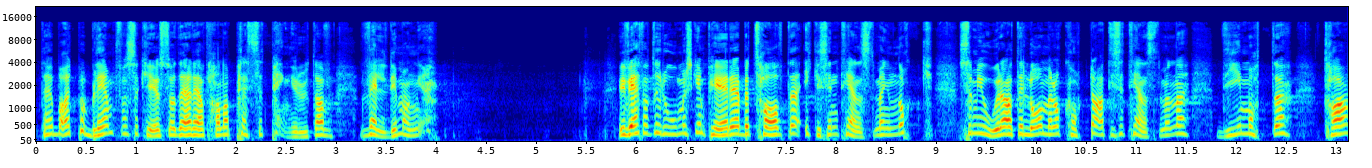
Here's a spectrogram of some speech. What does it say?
Det er jo bare et problem for Sakkeus, og det er det at han har presset penger ut av veldig mange. Vi vet at Det romerske imperiet betalte ikke sine tjenestemenn nok, som gjorde at det lå mellom korta at disse tjenestemennene de måtte ta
